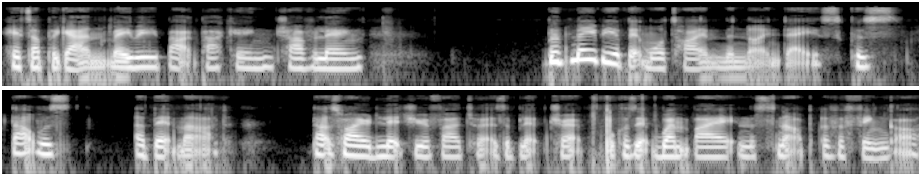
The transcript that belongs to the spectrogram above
hit up again. Maybe backpacking, traveling, with maybe a bit more time than nine days, because that was a bit mad. That's why I literally referred to it as a blip trip because it went by in the snap of a finger.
